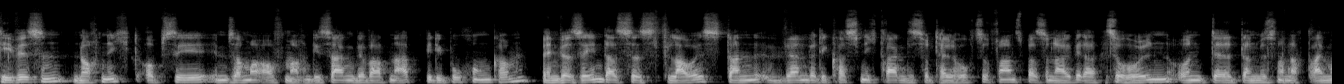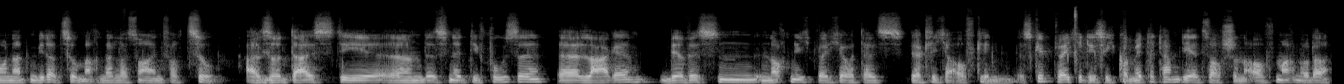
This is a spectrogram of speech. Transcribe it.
die wissen noch nicht, ob sie im Sommer aufmachen. Die sagen, wir warten ab, wie die Buchungen kommen. Wenn wir sehen, dass es flau ist, dann werden wir die Kosten nicht tragen, das Hotel hochzufahren, das Personal wieder zu holen und äh, dann müssen wir nach drei Monaten wieder zumachen. Dann lassen wir einfach zu. Also da ist die, äh, das ist eine diffuse äh, Lage. Wir wissen noch nicht, welche Hotels wirklich aufgehen. Es gibt welche, die sich committed haben, die jetzt auch schon aufmachen oder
